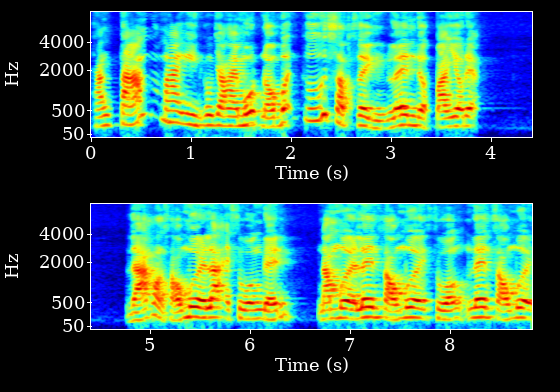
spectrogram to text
tháng 8 năm 2021 nó vẫn cứ sập sình lên được bao nhiêu đấy giá khoảng 60 lại xuống đến 50 lên 60 xuống, lên 60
